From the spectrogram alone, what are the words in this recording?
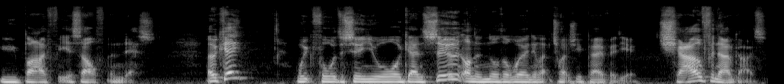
you buy for yourself than this? Okay, look forward to seeing you all again soon on another Learning Electronics Repair video. Ciao for now, guys.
